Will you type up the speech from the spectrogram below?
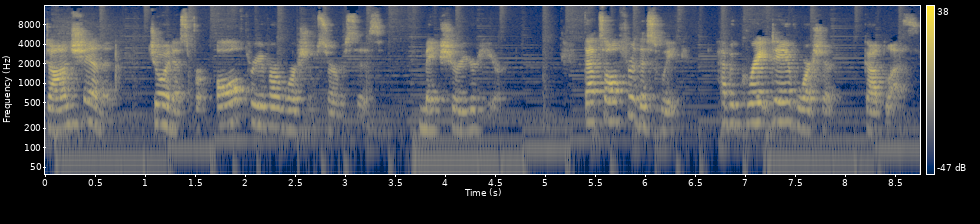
Don Shannon join us for all three of our worship services. Make sure you're here. That's all for this week. Have a great day of worship. God bless.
